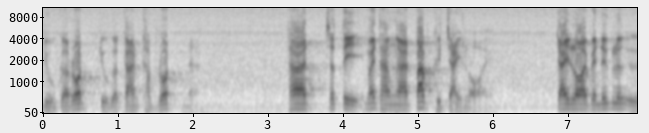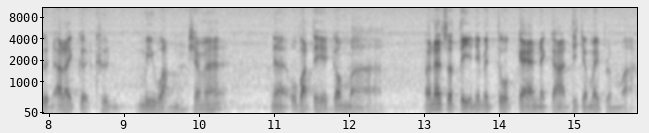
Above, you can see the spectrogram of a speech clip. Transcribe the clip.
อยู่กับรถอยู่กับการขับรถนะ ถ้าสติไม่ทำงานปั๊บคือใจลอย ใจลอยไปนึกเรื่องอื่นอะไรเกิดขึ้น มีหวังใช่ไหมฮะนะอุบัติเหตุก็มา เพราะนั้นสตินี่เป็นตัวแกนในการที่จะไม่ประมาท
